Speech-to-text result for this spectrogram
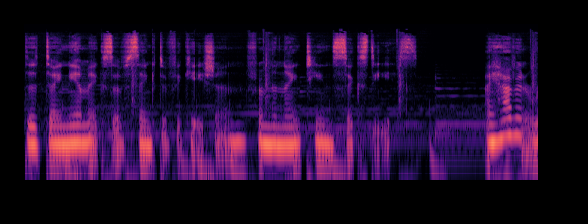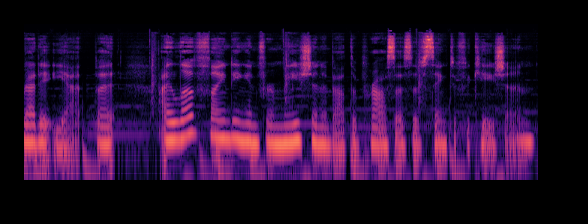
The Dynamics of Sanctification from the 1960s. I haven't read it yet, but I love finding information about the process of sanctification.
